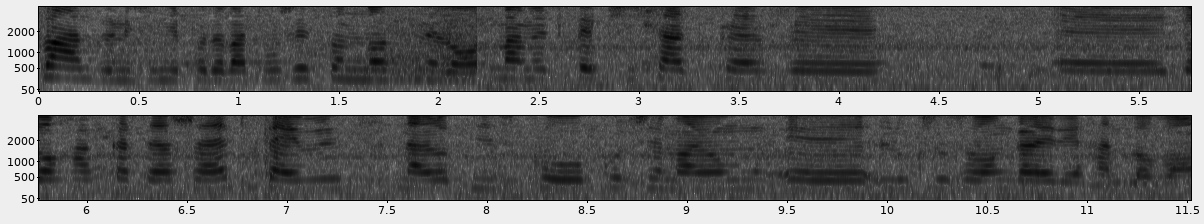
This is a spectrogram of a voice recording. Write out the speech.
Bardzo mi się nie podoba to, że jest to nocny lot. Mamy tutaj przysiadkę w e, Doha w Katarze. Tutaj na lotnisku kurczę mają e, luksusową galerię handlową.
